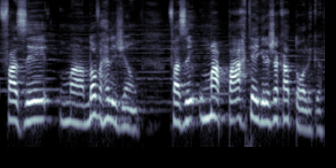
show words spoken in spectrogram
fazer uma nova religião, fazer uma parte à Igreja Católica.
